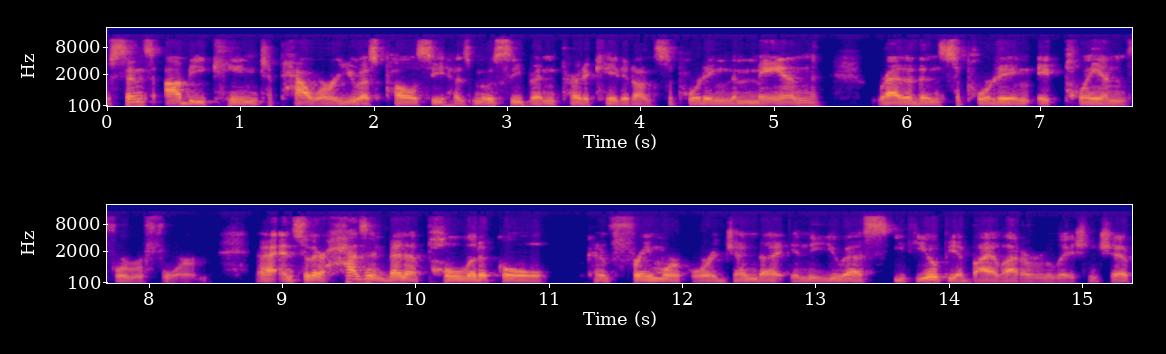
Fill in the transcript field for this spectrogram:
since Abiy came to power, US policy has mostly been predicated on supporting the man rather than supporting a plan for reform. Uh, and so there hasn't been a political kind of framework or agenda in the US Ethiopia bilateral relationship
